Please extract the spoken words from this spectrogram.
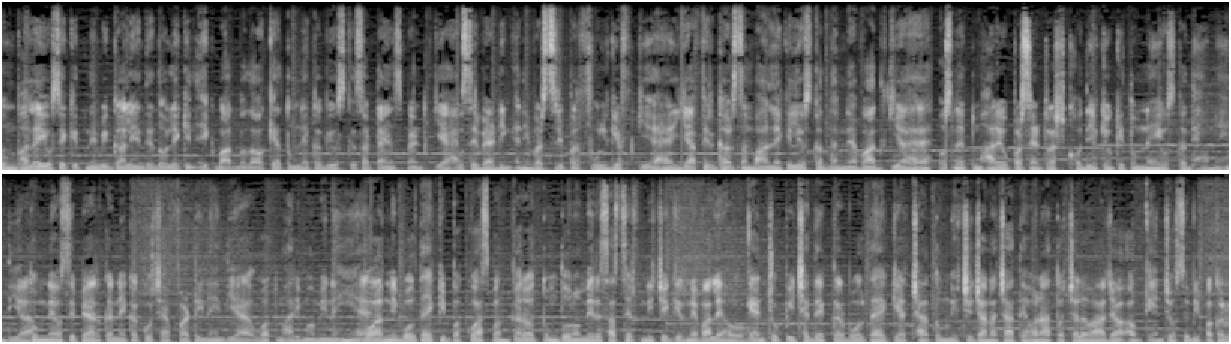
तुम भले ही उसे कितनी भी गालियाँ दे दो, लेकिन एक बात बताओ, क्या तुमने कभी उसके साथ टाइम स्पेंड किया है? उसे वेडिंग एनिवर्सरी पर फुल गिफ्ट किया है या फिर घर संभालने के लिए उसका धन्यवाद किया है? उसने तुम्हारे ऊपर से ट्रस्ट खो दिया क्योंकि तुमने ही उसका ध्यान नहीं दिया। तुमने उसे प्यार करने का कुछ एफर्ट ही नहीं दिया वो तुम्हारी मम्मी नहीं है। वो आदमी बोलता है कि बकवास बंद करो, तुम दोनों मेरे साथ सिर्फ़ नीचे गिरने वाले हो। कैंचो पीछे देख बोलता है कि अच्छा तुम नीचे जाना चाहते हो ना तो चलो आ जाओ। अब कैंचो से भी पकड़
